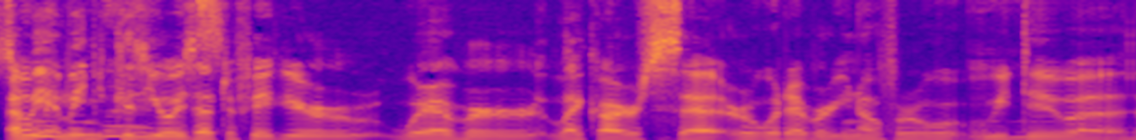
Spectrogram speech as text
So I mean, I mean, because you always have to figure wherever like our set or whatever you know for what we Mhm. do uh,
